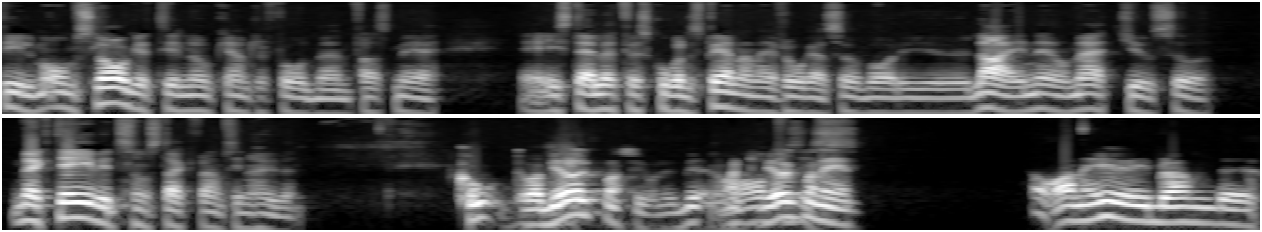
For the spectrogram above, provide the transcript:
filmomslaget till No Country for Old Men fast med eh, istället för skådespelarna i fråga så var det ju Line och Matthews och McDavid som stack fram sina huvuden. Coolt. Det var Björkman som gjorde det. Ja, Björkman är, ja, han är ju ibland, eh,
